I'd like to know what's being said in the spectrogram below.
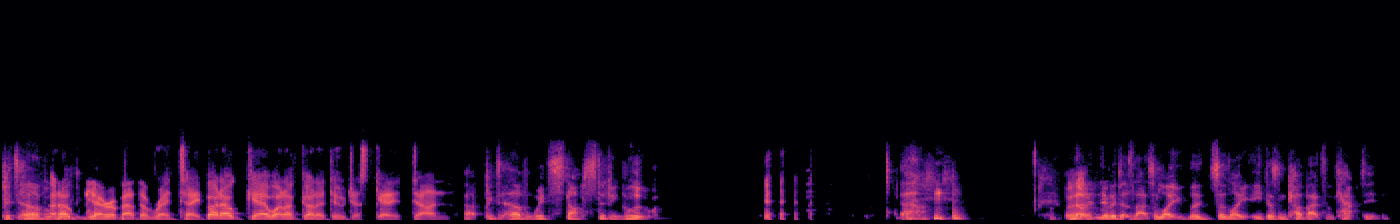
Peter. I don't care about the red tape. I don't care what I've got to do. Just get it done. Uh, Peter Hervel with stop sniffing glue. um, but no, it never does that. So like, the, so like, he doesn't cut back to the captain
